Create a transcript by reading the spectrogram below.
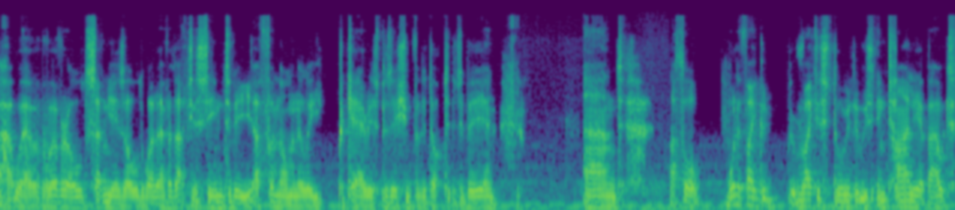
however old, seven years old whatever, that just seemed to be a phenomenally precarious position for the Doctor to be in. And I thought, what if I could write a story that was entirely about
